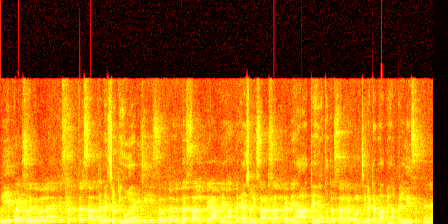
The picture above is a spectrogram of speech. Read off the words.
ये पॉइंट समझने वाला है कि 70 साल तक मैच्योरिटी हो जानी चाहिए। इसका मतलब अगर 10 साल पे आप यहाँ पे सॉरी 60 साल पे आप यहाँ आते हैं तो 10 साल का पॉलिसी का टर्म आप यहाँ पे ले सकते हैं।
